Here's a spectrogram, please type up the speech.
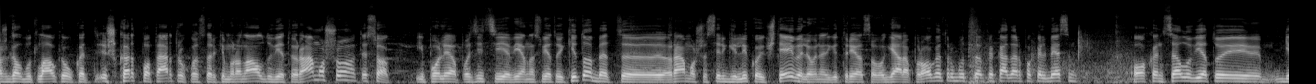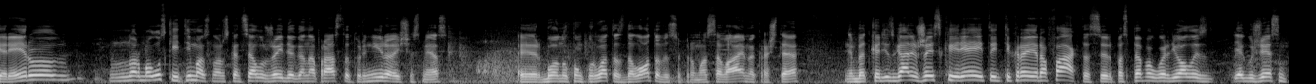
aš galbūt laukiau, kad iškart po pertraukos, tarkim, Ronaldo vietoj Ramošo, tiesiog į polėjo poziciją vienas vietoj kito, bet e, Ramošas irgi liko aikštėje, vėliau netgi turėjo savo gerą progą, turbūt apie ką dar pakalbėsim. O Kancelų vietoj Gereirų normalus keitimas, nors Kancelų žaidė gana prastą turnyrą iš esmės. Ir buvo nukonkuruotas Daloto visų pirma savajame krašte. Bet kad jis gali žaisti kairiai, tai tikrai yra faktas. Ir pas Pepo Guardiolais, jeigu žiūrėsim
